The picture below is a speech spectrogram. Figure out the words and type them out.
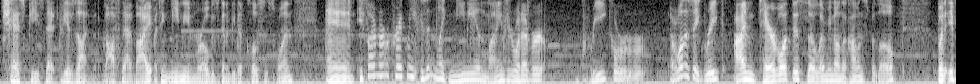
chest piece that gives off that vibe. I think Nemean robe is going to be the closest one. And if I remember correctly, isn't like Nemean lines or whatever Greek or I want to say Greek. I'm terrible at this, so let me know in the comments below. But if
